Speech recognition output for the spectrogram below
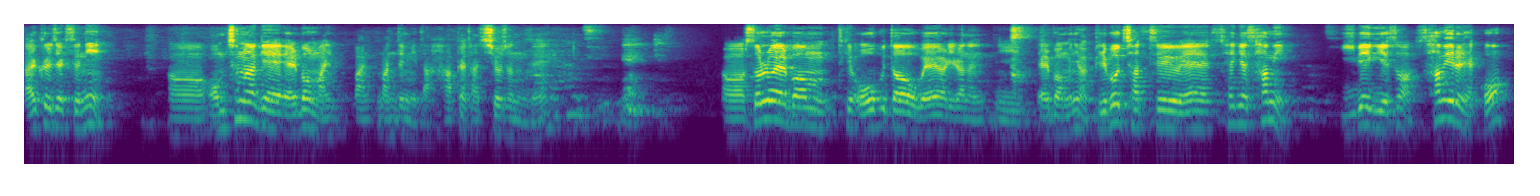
마이클 잭슨이 어, 엄청나게 앨범을 많이 만, 만듭니다. 앞에 다 지워졌는데. 어, 솔로 앨범 특히 Over the Where이라는 이 앨범은요 빌보드 차트의 세계 3위 200위에서 3위를 했고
